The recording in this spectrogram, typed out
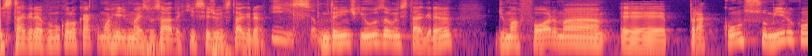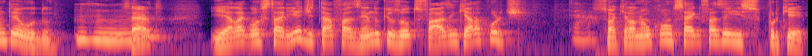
Instagram, vamos colocar como a rede mais usada aqui, seja o Instagram. Isso. Tem muita gente que usa o Instagram de uma forma é, para consumir o conteúdo, certo? E ela gostaria de estar fazendo o que os outros fazem, que ela curte. Tá. Só que ela não consegue fazer isso. Por quê?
